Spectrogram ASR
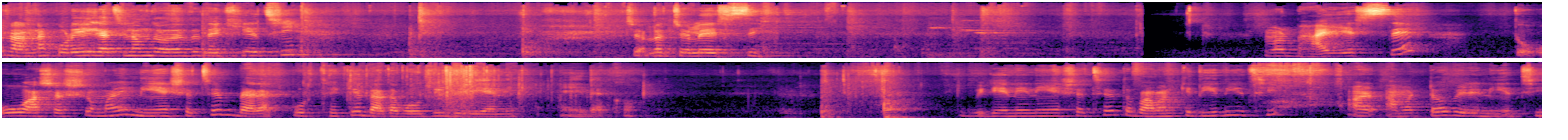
তো রান্না করেই গেছিলাম তো ওদের তো দেখিয়েছি। চলো চলে এসছি। আমার ভাই এসছে, তো ও আসার সময় নিয়ে এসেছে ব্যারাকপুর থেকে দাদা বৌদি বিরিয়ানি। এই দেখো। বিরিয়ানি নিয়ে এসেছে, তো বাবানকে দিয়ে দিয়েছি, আর আমারটাও বেড়ে নিয়েছি।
